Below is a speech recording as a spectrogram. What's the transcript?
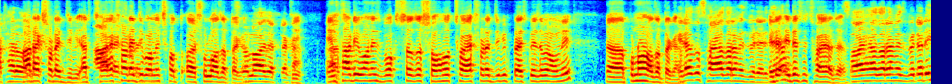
আঠারো আট একশো আঠাশ জিবি আর ছয় একশো আঠাশ জিবি অনলি ষোলো হাজার টাকা। ষোলো হাজার টাকা। M thirty one S box charger সহ ছয় একশো আঠাশ জিবি প্রাইস পেয়ে যাবেন অনলি পনেরো হাজার টাকা। এটা তো ছয় হাজার এমএস ব্যাটারি এটা এটা হচ্ছে এমএস ব্যাটারি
